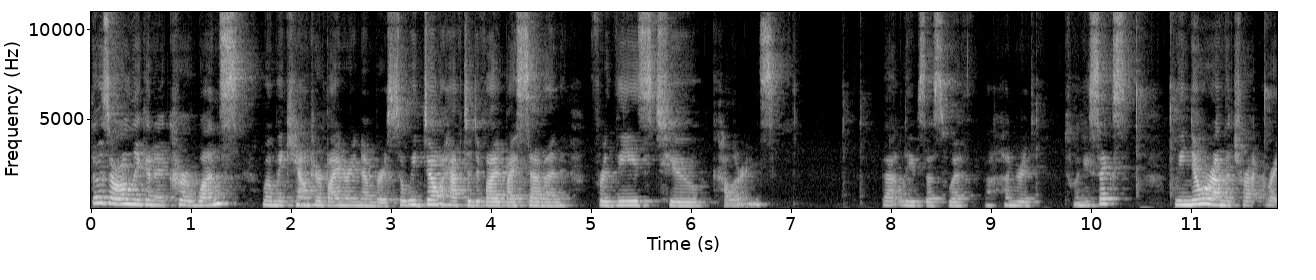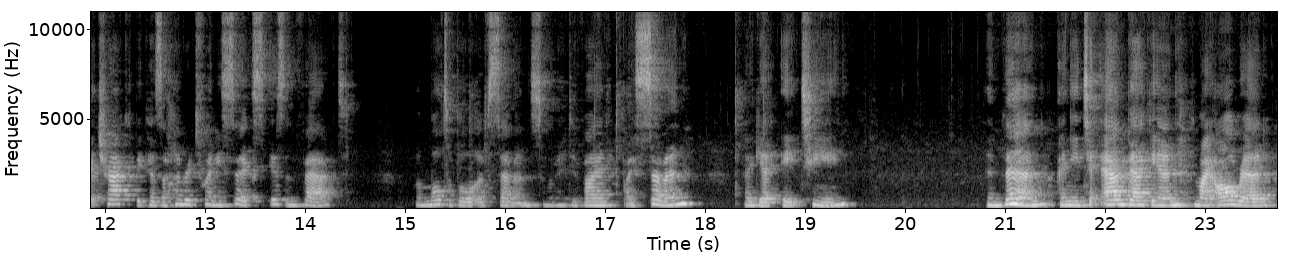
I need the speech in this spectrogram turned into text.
Those are only going to occur once when we count our binary numbers. So we don't have to divide by seven for these two colorings. That leaves us with 126. We know we're on the tra right track because 126 is in fact a multiple of seven. So when I divide by seven, I get 18. And then I need to add back in my all red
